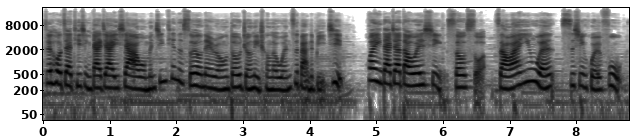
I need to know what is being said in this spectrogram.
最后再提醒大家一下，我们今天的所有内容都整理成了文字版的笔记，欢迎大家到微信搜索“早安英文”，私信回复“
